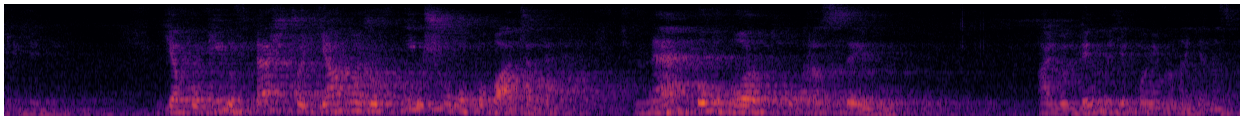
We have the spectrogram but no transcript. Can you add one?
яким я є. Я повірю в те, що я можу в іншому побачити не обгортку красиву, а людину, якою вона є насправді.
